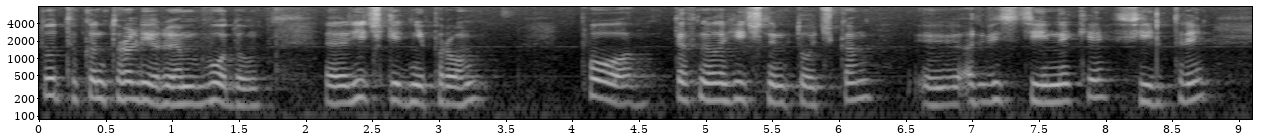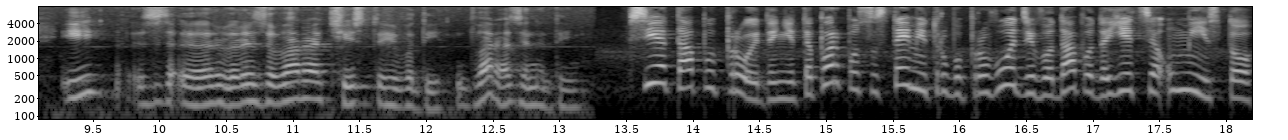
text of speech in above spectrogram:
Тут контролюємо воду е, річки Дніпро по технологічним точкам, е, відстійники, фільтри і з е, резервуара чистої води два рази на день. Всі етапи пройдені. Тепер по системі трубопроводів вода подається у місто.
